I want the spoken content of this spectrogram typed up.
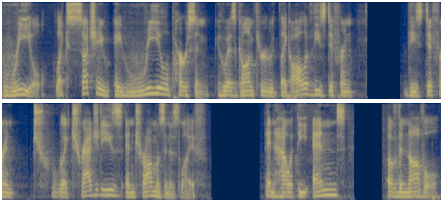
real like such a a real person who has gone through like all of these different these different like tragedies and traumas in his life and how at the end of the novel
